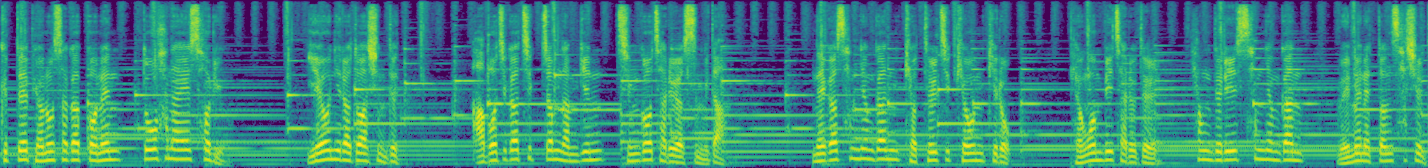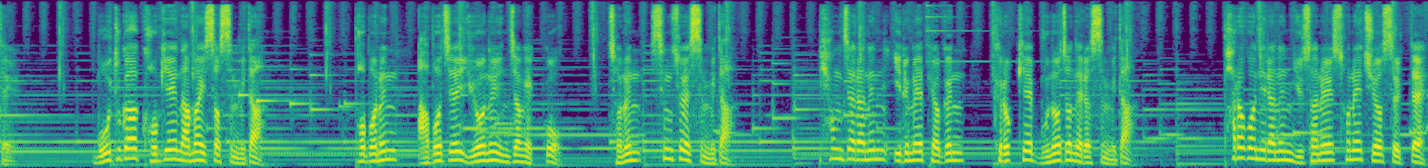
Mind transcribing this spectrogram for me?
그때 변호사가 꺼낸 또 하나의 서류. 예언이라도 하신 듯 아버지가 직접 남긴 증거 자료였습니다. 내가 3년간 곁을 지켜온 기록, 병원비 자료들, 형들이 3년간 외면했던 사실들. 모두가 거기에 남아 있었습니다. 법원은 아버지의 유언을 인정했고, 저는 승소했습니다. 형제라는 이름의 벽은 그렇게 무너져 내렸습니다. 8억 원이라는 유산을 손에 쥐었을 때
